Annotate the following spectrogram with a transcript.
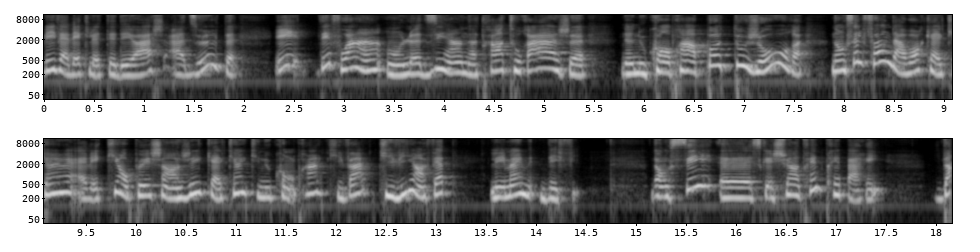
vivent avec le TDAH adulte. Et des fois, hein, on l'a dit, hein, notre entourage ne nous comprend pas toujours. Donc, c'est le fun d'avoir quelqu'un avec qui on peut échanger, quelqu'un qui nous comprend, qui, qui vit en fait les mêmes défis. Donc, c'est euh, ce que je suis en train de préparer. Dans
